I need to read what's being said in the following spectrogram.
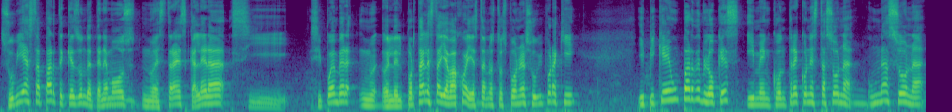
Subí a esta parte que es donde tenemos nuestra escalera. Si, si pueden ver, el, portal está ahí abajo, ahí está nuestro spawner. Subí por aquí y piqué un par de bloques y me encontré con esta zona. Una zona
